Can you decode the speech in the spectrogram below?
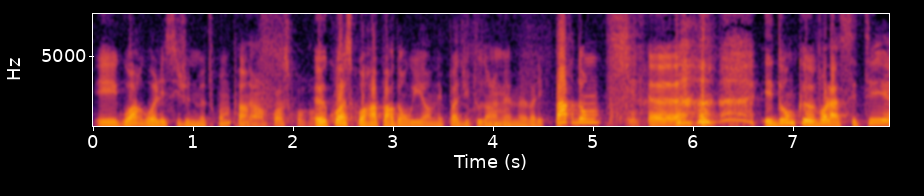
et Guarguale, si je ne me trompe. Non, qu'on- Euh, Coasquara, pardon, oui, on n'est pas du tout dans la Mm. même vallée. Pardon. Euh, et donc, euh, voilà, c'était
